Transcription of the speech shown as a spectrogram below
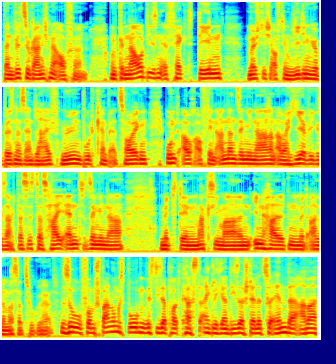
dann willst du gar nicht mehr aufhören. Und genau diesen Effekt, den möchte ich auf dem Leading Your Business and Life Mühlen Bootcamp erzeugen und auch auf den anderen Seminaren. Aber hier, wie gesagt, das ist das High-End-Seminar mit den maximalen Inhalten, mit allem, was dazugehört. So, vom Spannungsbogen ist dieser Podcast eigentlich an dieser Stelle zu Ende. Aber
